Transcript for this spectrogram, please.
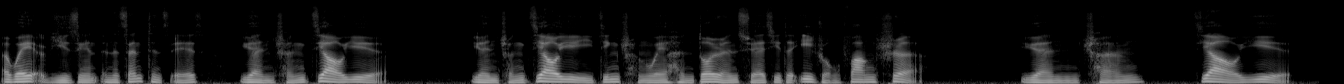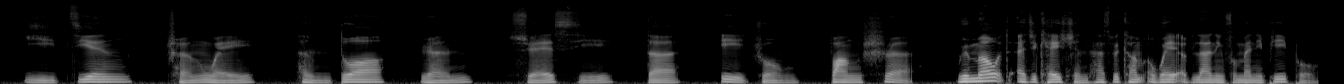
A way of using it in a sentence is 远程教育。远程教育已经成为很多人学习的一种方式。 远程教育已经成为很多人学习的一种方式。Remote education has become a way of learning for many people.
